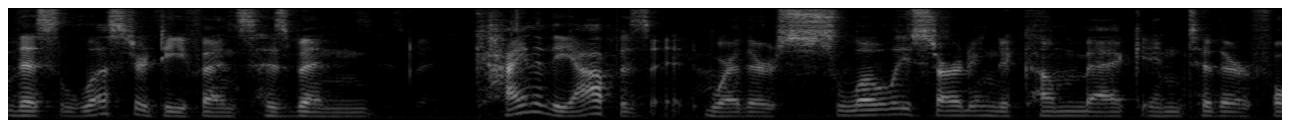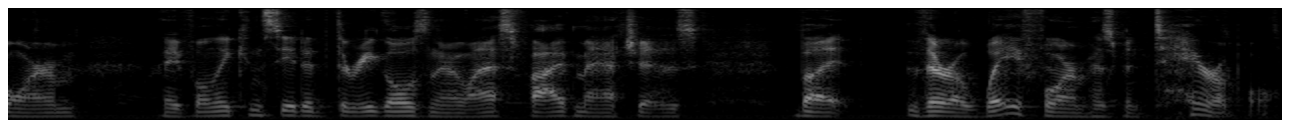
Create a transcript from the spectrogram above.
this Leicester defense has been kind of the opposite, where they're slowly starting to come back into their form. They've only conceded three goals in their last five matches, but their away form has been terrible.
